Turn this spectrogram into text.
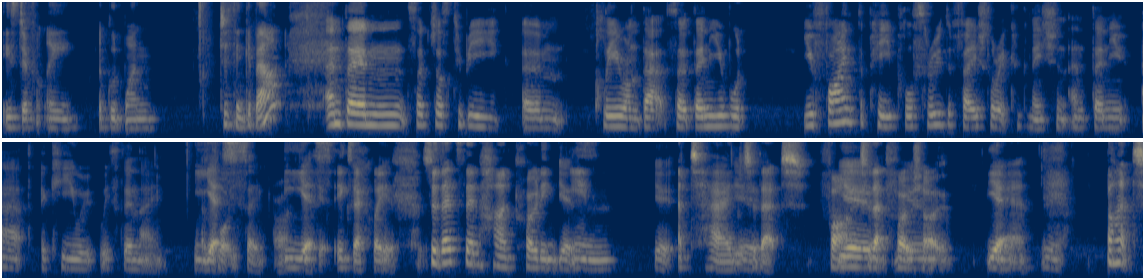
is definitely a good one to think about. And then, so just to be um, clear on that, so then you would you find the people through the facial recognition, and then you add a keyword with their name. That's what you're yes, saying, right? yes, Yes. exactly. Yes. So that's then hard coding Yes. in Yeah. a tag to that file Yeah, to that photo. yeah. Yeah. But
